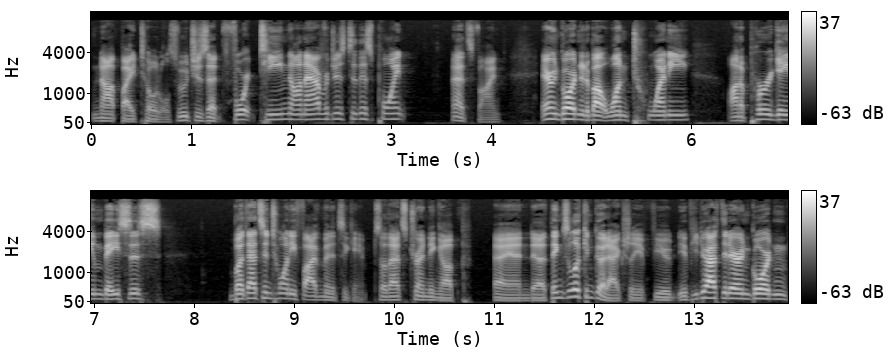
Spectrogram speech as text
Not by totals. Vooch is at 14 on averages to this point. That's fine. Aaron Gordon at about 120 on a per game basis, but that's in 25 minutes a game, so that's trending up, and uh, things are looking good actually. If you if you drafted Aaron Gordon,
